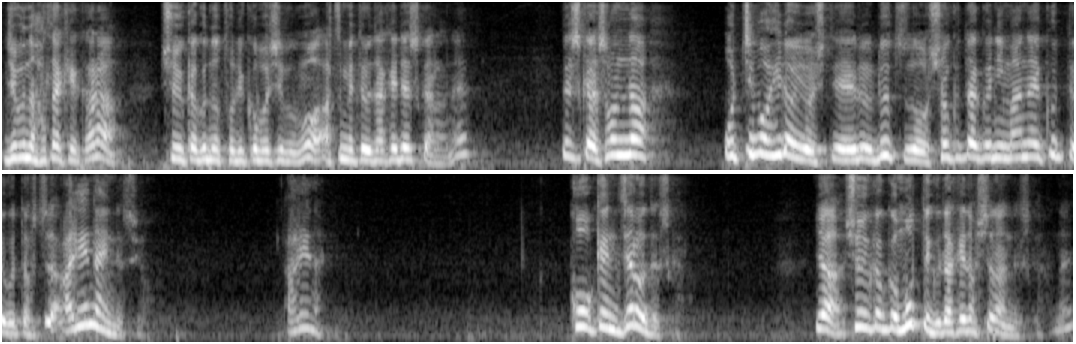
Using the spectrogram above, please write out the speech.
自分の畑から収穫の取りこぼし分を集めてるだけですからね。ですからそんな落ち穂拾いをしているルツを食卓に招くっていうことは普通ありえないんですよ。ありえない。貢献ゼロですから。いや収穫を持っていくだけの人なんですからね。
